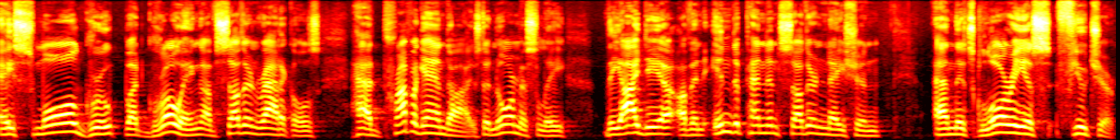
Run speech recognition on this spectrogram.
a small group but growing of Southern radicals had propagandized enormously the idea of an independent Southern nation and its glorious future.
